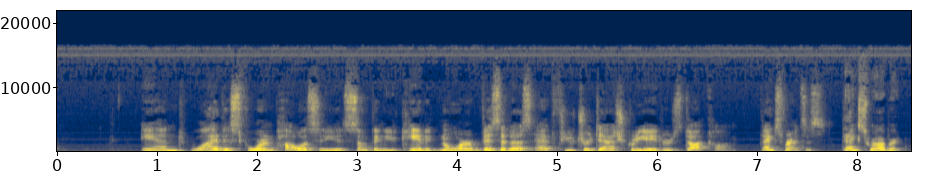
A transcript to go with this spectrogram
and why this foreign policy is something you can't ignore, visit us at future-creators.com. Thanks, Francis. Thanks, Robert.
